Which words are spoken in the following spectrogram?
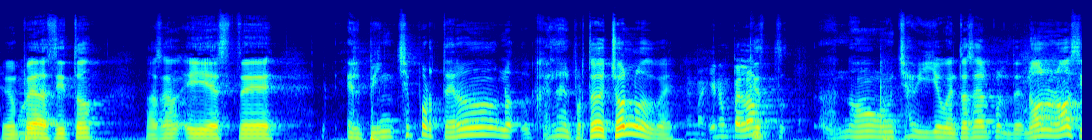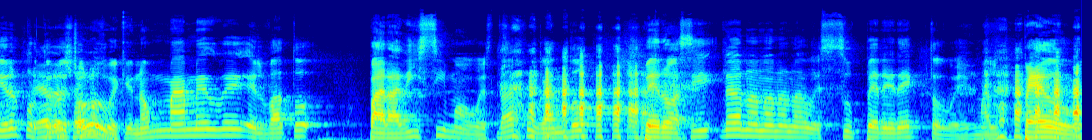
Vi un Muy pedacito. Y este, el pinche portero, no. El portero de cholos, güey. Me imagino un pelón. No, un chavillo, güey. Entonces era el No, no, no, sí era el portero de Cholos, güey. güey. Que no mames, güey. El vato paradísimo, güey. Estaba jugando, pero así. No, no, no, no, no, güey. Súper erecto, güey. Mal pedo, güey.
